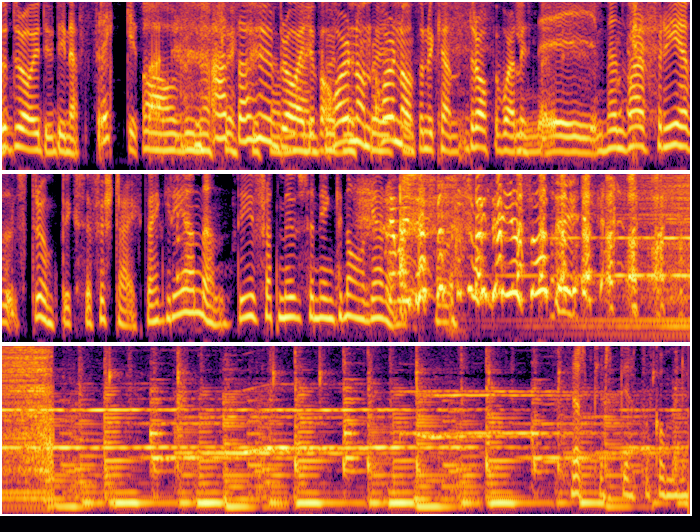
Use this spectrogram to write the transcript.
Då drar ju du dina fräckisar. Ja, mina alltså hur fräckisar, bra är det? Har du, någon, har du någon som du kan dra för våra lyssnare? Nej, men varför är strumpbyxor förstärkta i grenen? Det är ju för att musen är en gnagare. Det var det jag sa till dig! Hjälp, hjälp, hjälp, vad kommer nu?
